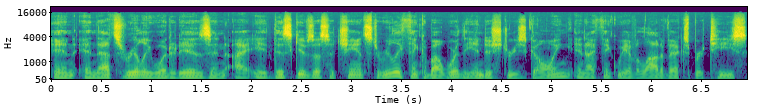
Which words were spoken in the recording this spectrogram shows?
and and that's really what it is and I, it, this gives us a chance to really think about where the industry is going and i think we have a lot of expertise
